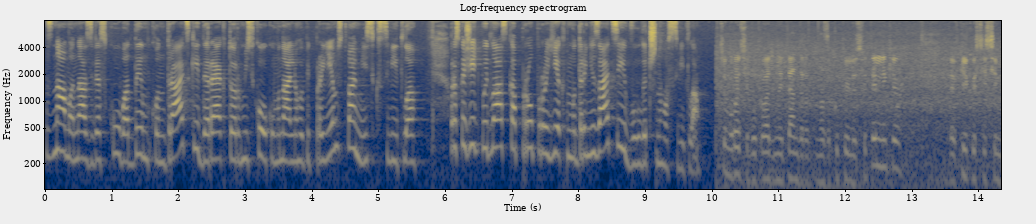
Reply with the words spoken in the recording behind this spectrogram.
З нами на зв'язку Вадим Кондрацький, директор міського комунального підприємства Міськ світло. Розкажіть, будь ласка, про проєкт модернізації вуличного світла. В цьому році був проведений тендер на закупівлю світильників в кількості 7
